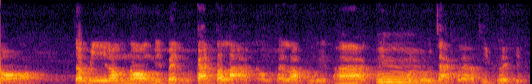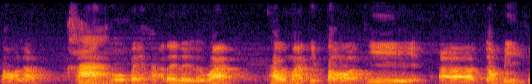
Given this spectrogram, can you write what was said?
ต่อจะมีน้องๆที่เป็นการตลาดของแต่ละภูมิภาคที่อืมคุณรู้จักแล้วที่เคยติดต่อแล้วค่ะสามารถโทรไปหาได้เลยหรือว่าเข้ามาติดต่อที่จ็อบบีเค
